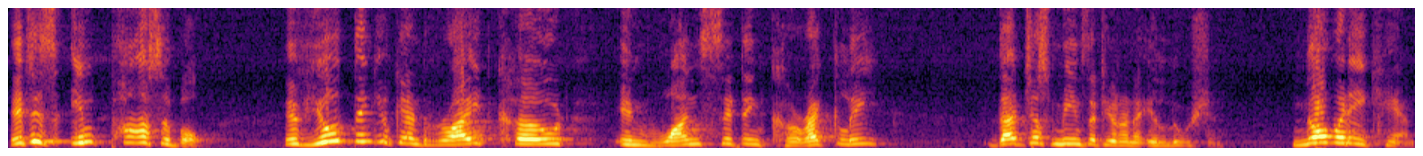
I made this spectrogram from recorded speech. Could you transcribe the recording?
It is impossible. If you think you can write code in one sitting correctly, that just means that you're in an illusion. Nobody can.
